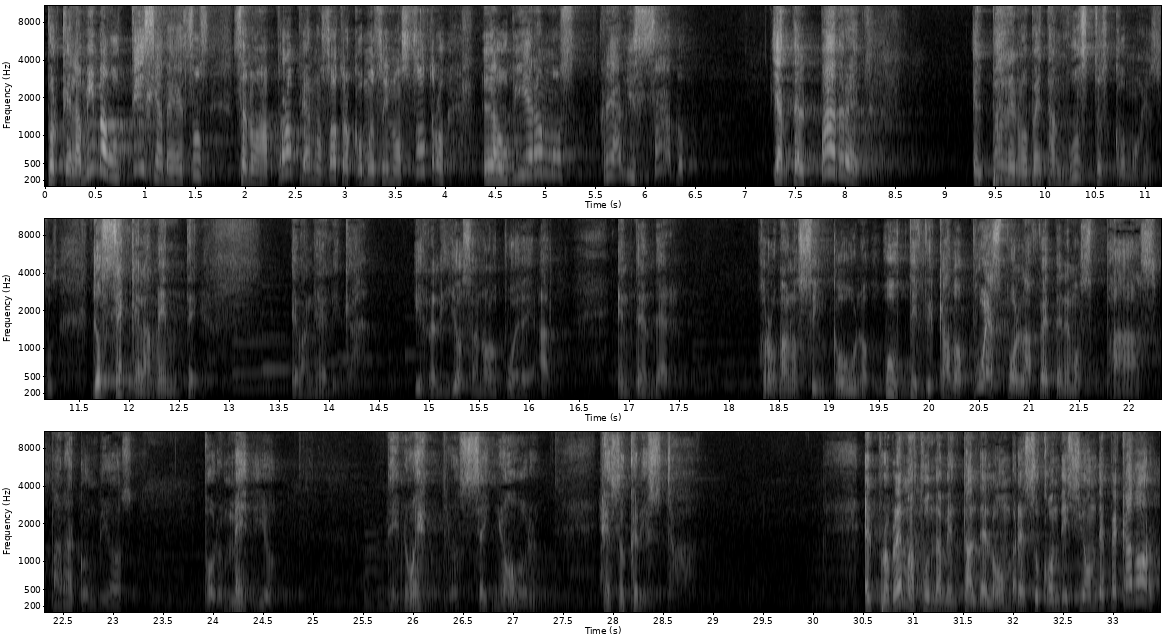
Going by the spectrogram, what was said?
Porque la misma justicia de Jesús se nos apropia a nosotros como si nosotros la hubiéramos realizado. Y ante el Padre, el Padre nos ve tan justos como Jesús. Yo sé que la mente evangélica y religiosa no lo puede entender. Romanos 5.1, justificado pues por la fe tenemos paz para con Dios por medio de nuestro Señor Jesucristo. El problema fundamental del hombre es su condición de pecador,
